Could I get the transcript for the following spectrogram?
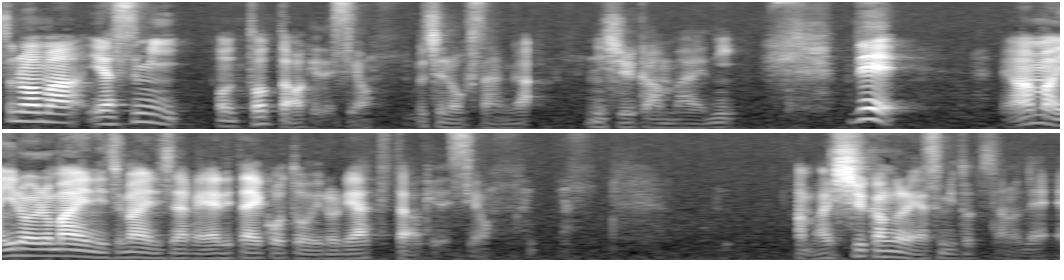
そのまま休みを取ったわけですよ、うちの奥さんが、2週間前に。で、あまあ、いろいろ毎日毎日なんかやりたいことをいろいろやってたわけですよ。あまあ、1週間ぐらい休み取ってたので。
